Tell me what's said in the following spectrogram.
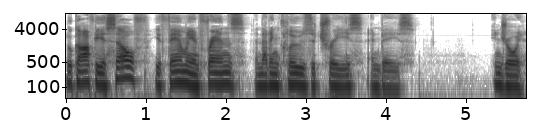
Look after yourself, your family, and friends, and that includes the trees and bees. Enjoy.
